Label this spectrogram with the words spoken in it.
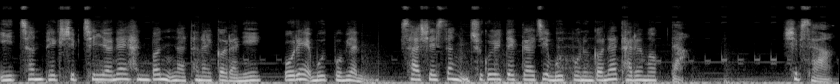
2117년에 한 번 나타날 거라니 올해 못 보면 사실상 죽을 때까지 못 보는 거나 다름없다. 14.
